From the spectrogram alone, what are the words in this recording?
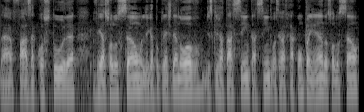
né, faz a costura, vê a solução, liga para o cliente de novo, diz que já está assim, está assim, você vai ficar acompanhando a solução,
